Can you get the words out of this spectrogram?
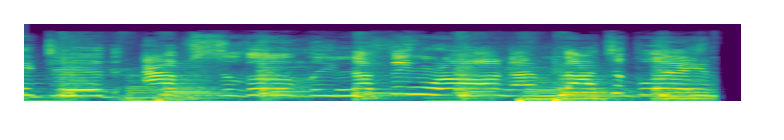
I did absolutely nothing wrong. I'm not to blame.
